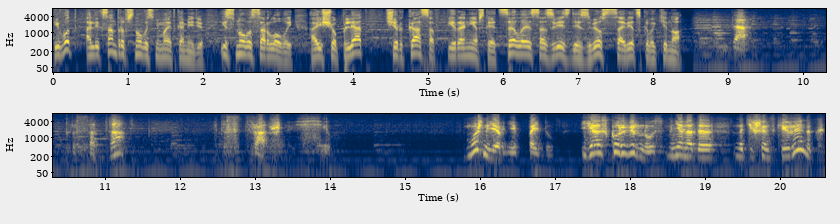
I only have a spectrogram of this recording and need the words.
И вот Александров снова снимает комедию. И снова с Орловой. А еще Плят, Черкасов и Раневская. Целое созвездие звезд советского кино. Да, красота – Можно я в ней пойду? Я скоро вернусь. Мне надо на Тишинский рынок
